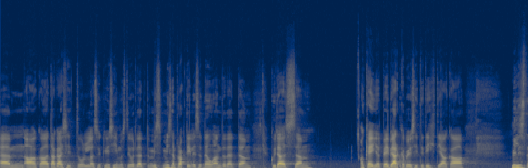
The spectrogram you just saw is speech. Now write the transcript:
ähm,. Aga tagasi tulla su küsimuste juurde, et mis, mis need praktilised nõuanded, et ähm, kuidas ähm,, okei okay,, et beebi ärkab öösiti tihti, aga millised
